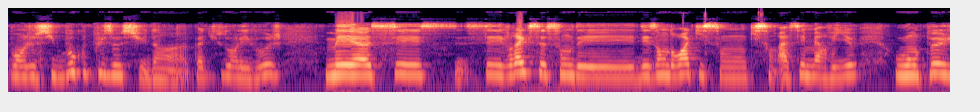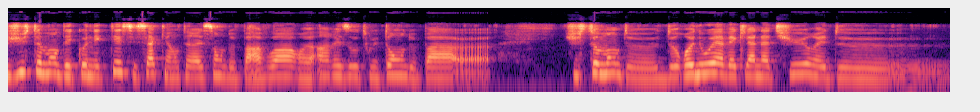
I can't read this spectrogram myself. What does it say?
Bon, je suis beaucoup plus au sud, hein, pas du tout dans les Vosges, mais euh, c'est vrai que ce sont des, des, endroits qui sont, qui sont assez merveilleux, où on peut justement déconnecter. C'est ça qui est intéressant de ne pas avoir euh, un réseau tout le temps, de pas euh, justement de, de, renouer avec la nature et de,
